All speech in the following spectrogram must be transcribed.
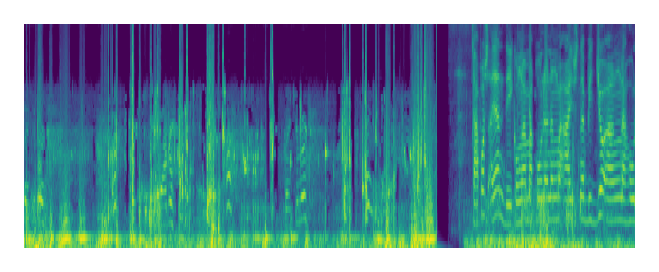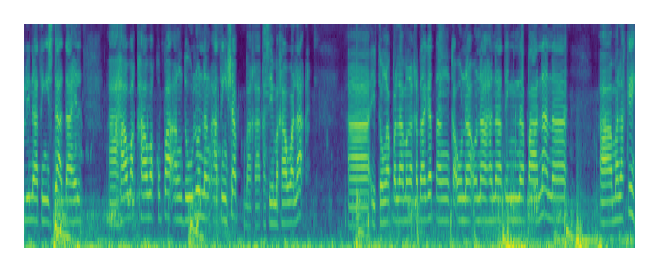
Thank you Lord. Ah, Grabe. Ah, Thank you Lord. Tapos ayan, di ko nga makuna ng maayos na video ang nahuli nating isda dahil ah, hawak-hawak ko pa ang dulo ng ating shop. Baka kasi makawala. Ah, ito nga pala mga kadagat ang kauna-unahan nating napana na ah, malaki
